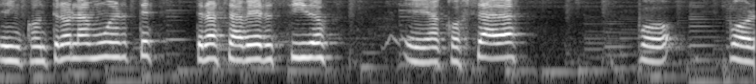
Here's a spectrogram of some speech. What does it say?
encontró la muerte tras haber sido eh, acosada por, por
